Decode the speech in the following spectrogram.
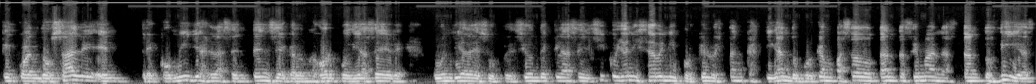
que cuando sale, entre comillas, la sentencia, que a lo mejor podía ser un día de suspensión de clase, el chico ya ni sabe ni por qué lo están castigando, porque han pasado tantas semanas, tantos días,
